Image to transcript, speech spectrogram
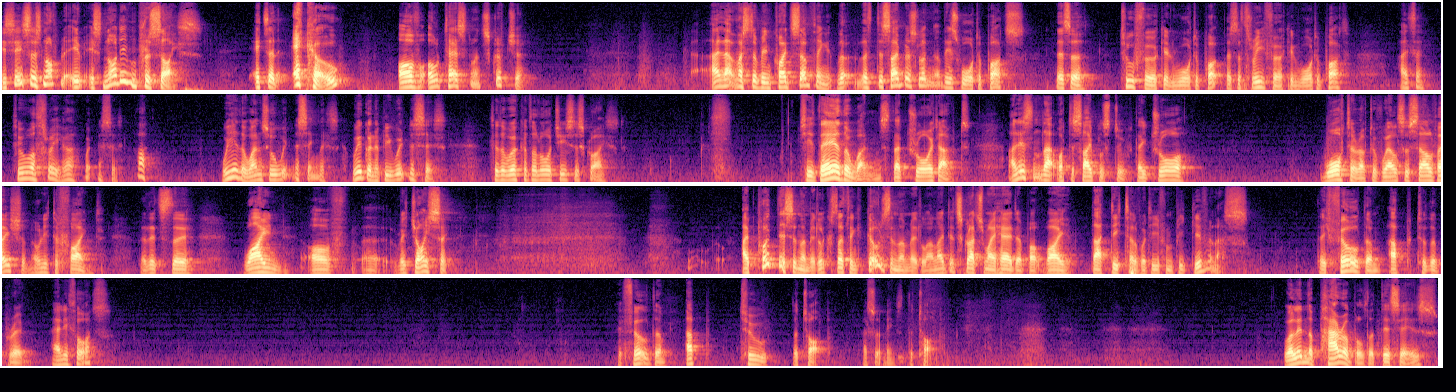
You see, so it's not, it's not imprecise. It's an echo of Old Testament scripture. And that must have been quite something. The, the disciples looking at these water pots, there's a two firkin water pot, there's a three firkin water pot. I said, two or three, ah, witnesses. Ah, we're the ones who are witnessing this. We're going to be witnesses to the work of the Lord Jesus Christ. See, they're the ones that draw it out. And isn't that what disciples do? They draw water out of wells of salvation, only to find that it's the wine of uh, rejoicing. I put this in the middle because I think it goes in the middle, and I did scratch my head about why that detail would even be given us. They filled them up to the brim. Any thoughts? They filled them up to the top. That's what it means, the top. Well, in the parable that this is,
